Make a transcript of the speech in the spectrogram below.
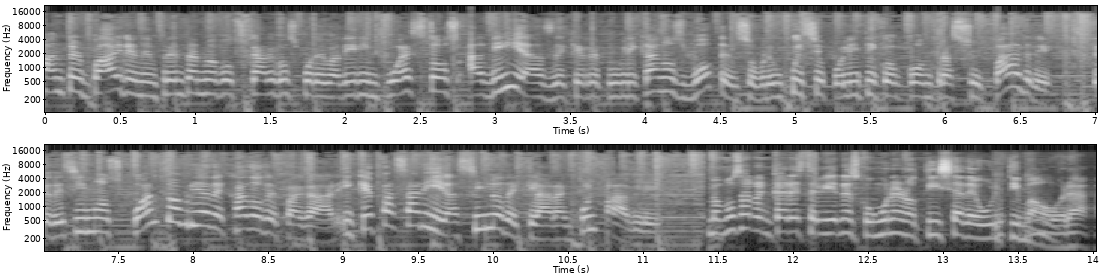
Hunter Biden enfrenta nuevos cargos por evadir impuestos a días de que republicanos voten sobre un juicio político contra su padre. Te decimos cuánto habría dejado de pagar y qué pasaría si lo declaran culpable. Vamos a arrancar este viernes con una noticia de última hora.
